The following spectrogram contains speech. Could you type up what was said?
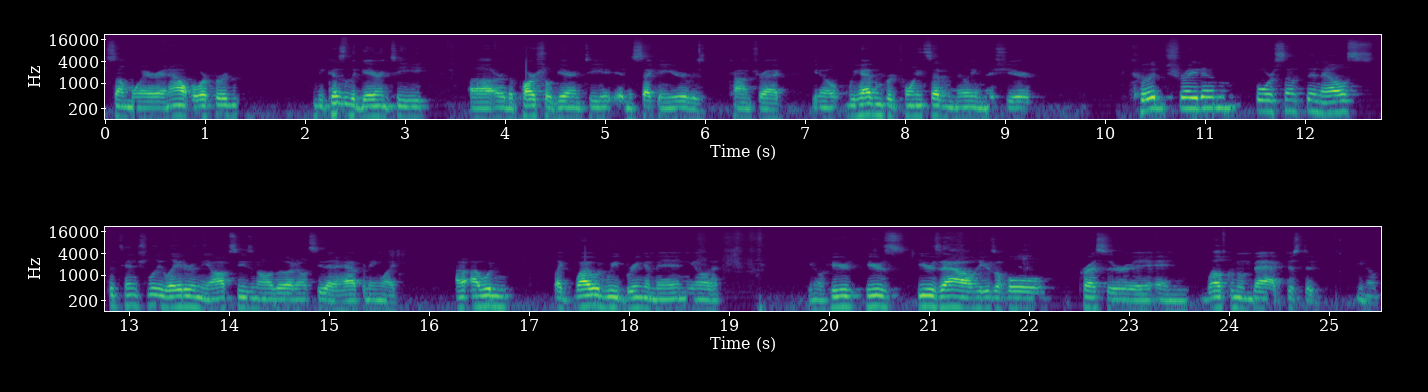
somewhere. And Al Horford, because of the guarantee uh, or the partial guarantee in the second year of his contract. You know, we have him for 27 million this year. Could trade him for something else potentially later in the offseason, although I don't see that happening. Like, I, I, wouldn't like. Why would we bring him in? You know, you know, here, here's here's Al. Here's a whole presser and, and welcome him back just to you know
